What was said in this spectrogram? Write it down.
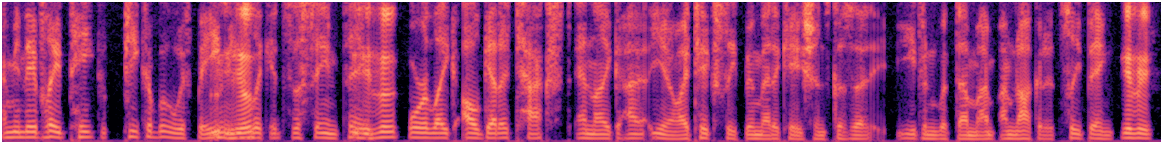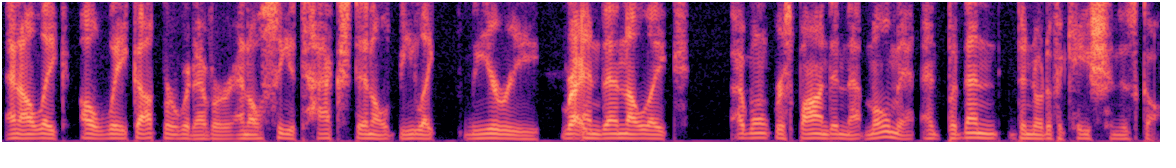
I mean, they play peek, peekaboo with babies. Mhm. Like it's the same thing. Mhm. Or like I'll get a text and like I, you know, I take sleeping medications because even with them, I'm, I'm not good at sleeping. Mhm. And I'll like I'll wake up or whatever, and I'll see a text and I'll be like leery, Right. and then I'll like I won't respond in that moment, and but then the notification is gone.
